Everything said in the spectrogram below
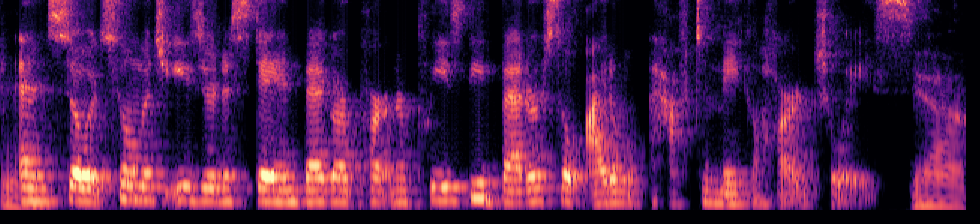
Mhm. and so it's so much easier to stay and beg our partner, please be better so I don't have to make a hard choice. yeah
